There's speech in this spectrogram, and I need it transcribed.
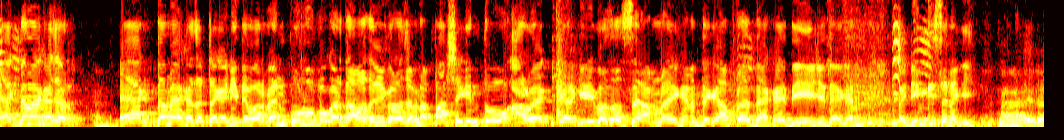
এক একদম এক হাজার? একদম এক হাজার টাকায় নিতে পারবেন। কোনো প্রকার দামাদামি করা যাবে না। পাশে কিন্তু আরও এক পেয়ার গিরিবাজ আছে। আমরা এখান থেকে আপনার দেখাই দিই। এই যে দেখেন ভাই ডিম দিচ্ছে নাকি? হ্যাঁ এটা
